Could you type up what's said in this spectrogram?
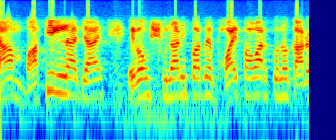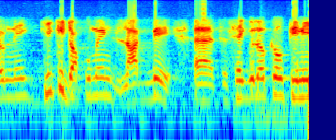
নাম বাতিল না যায় এবং শুনানি পর্বে ভয় পাওয়ার কোনো কারণ নেই। কি কি ডকুমেন্ট লাগবে সেগুলোকেও তিনি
